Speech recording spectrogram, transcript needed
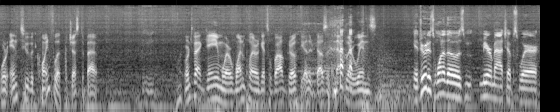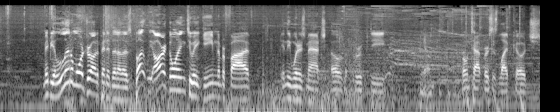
we're into the coin flip just about. Mm-hmm. We're into that game where one player gets a wild growth, the other doesn't, and that player wins. Yeah, Druid is one of those m- mirror matchups where maybe a little more draw dependent than others, but we are going to a game number five in the winners match of Group D. Yeah. Phone Tap versus Life Coach.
